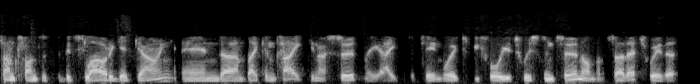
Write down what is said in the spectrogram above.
sometimes it's a bit slower to get going, and um, they can take, you know, certainly eight to ten weeks before you twist and turn on them. So that's where the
